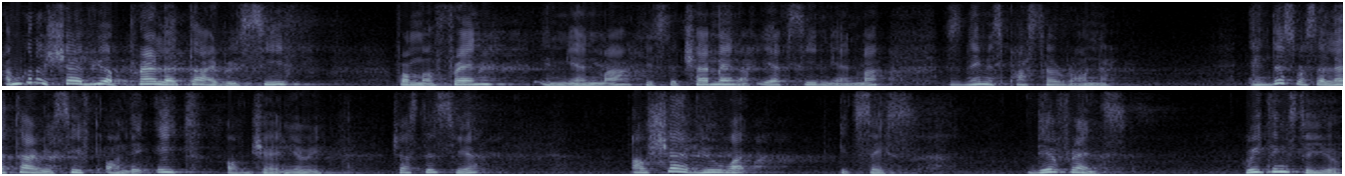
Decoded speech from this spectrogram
I'm going to share with you a prayer letter I received from a friend in Myanmar. He's the chairman of EFC Myanmar. His name is Pastor Rona. And this was a letter I received on the 8th of January, just this year. I'll share with you what it says. Dear friends, greetings to you.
